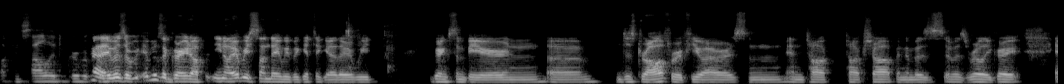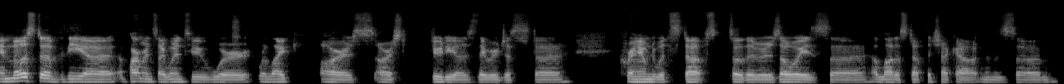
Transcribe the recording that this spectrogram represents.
fucking solid group of. Yeah, it was a it was a great up. You know, every Sunday we would get together. We'd drink some beer and um just draw for a few hours and and talk talk shop, and it was it was really great. And most of the uh, apartments I went to were were like ours, our studios. They were just uh, crammed with stuff. So there was always uh, a lot of stuff to check out, and it was um,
